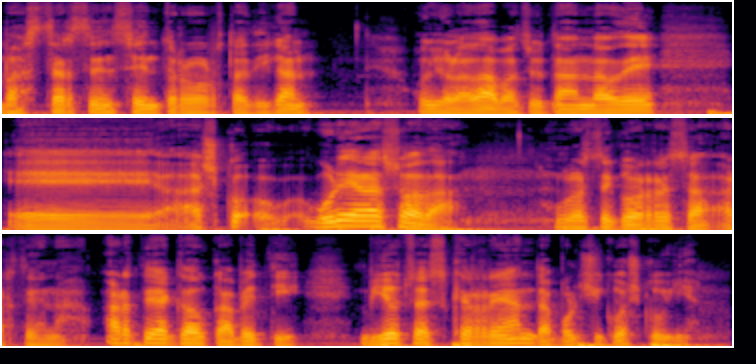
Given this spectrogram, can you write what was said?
baztertzen zentro hortatikan. Oiola da, batzutan daude, e, asko, gure arazoa da, urazteko erreza arteena. Arteak dauka beti, bihotza eskerrean da poltsiko eskubian.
